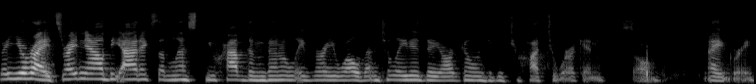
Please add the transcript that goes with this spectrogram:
but you're right. Right now, the attics, unless you have them ventilated very well ventilated, they are going to be too hot to work in. So I agree.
